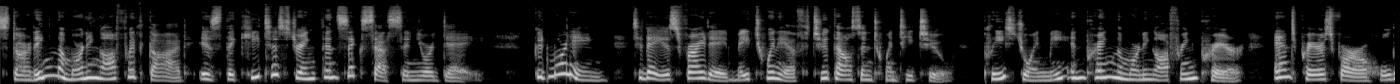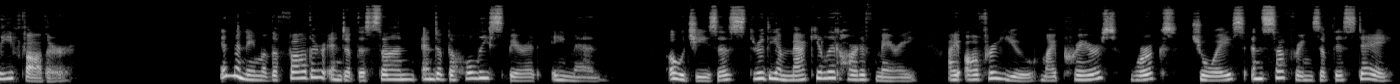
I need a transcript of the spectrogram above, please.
Starting the morning off with God is the key to strength and success in your day. Good morning. Today is Friday, May 20th, 2022. Please join me in praying the morning offering prayer and prayers for our Holy Father. In the name of the Father, and of the Son, and of the Holy Spirit, Amen. O Jesus, through the Immaculate Heart of Mary, I offer you my prayers, works, joys, and sufferings of this day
